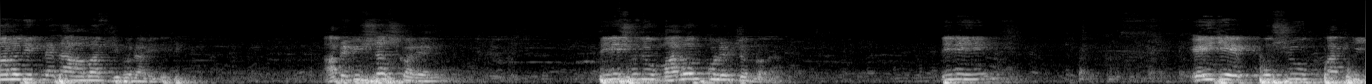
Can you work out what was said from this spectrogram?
মানবিক নেতা আমার জীবনে আমি দেখি। আপনি বিশ্বাস করেন, তিনি শুধু মানব কুলের জন্য না, তিনি এই যে পশু, পাখি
